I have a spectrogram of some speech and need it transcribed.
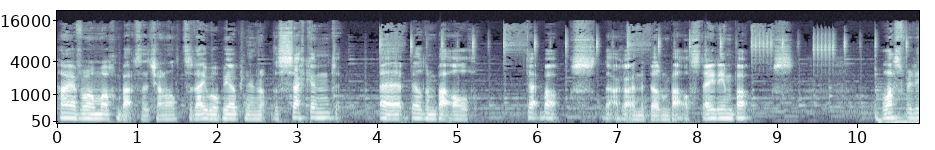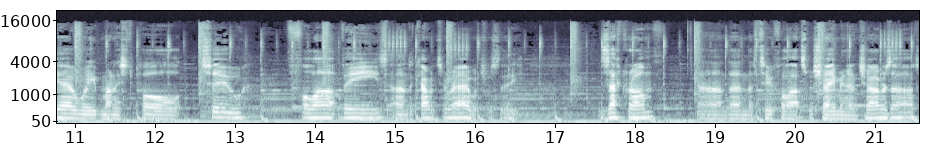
Hi everyone, welcome back to the channel. Today we'll be opening up the second uh, Build and Battle deck box that I got in the Build and Battle Stadium box. Last video we managed to pull two full art Vs and a character rare which was the Zekrom and then the two full arts were Shaymin and Charizard.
